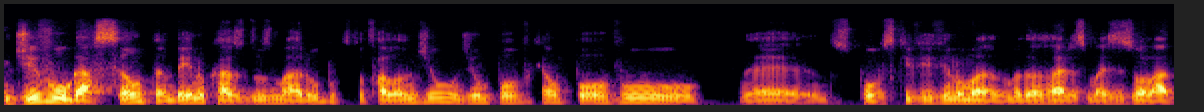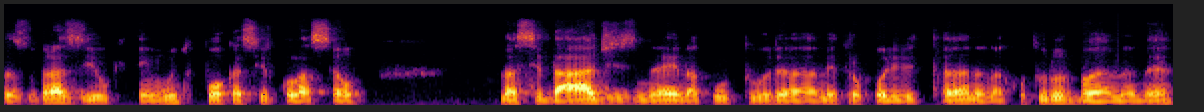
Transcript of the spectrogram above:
Divulgação também no caso dos marubos, estou falando de um de um povo que é um povo, né, dos povos que vivem numa, numa das áreas mais isoladas do Brasil, que tem muito pouca circulação nas cidades, né, na cultura metropolitana, na cultura urbana, né?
